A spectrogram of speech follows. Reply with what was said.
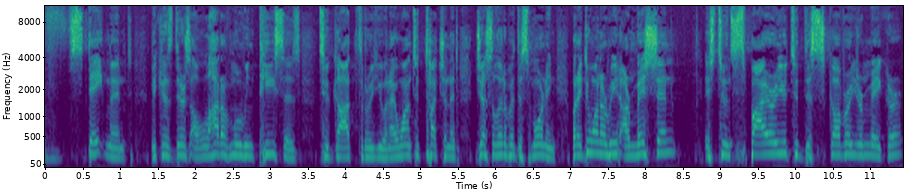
statement because there's a lot of moving pieces to God through you. And I want to touch on it just a little bit this morning. But I do want to read our mission is to inspire you to discover your maker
